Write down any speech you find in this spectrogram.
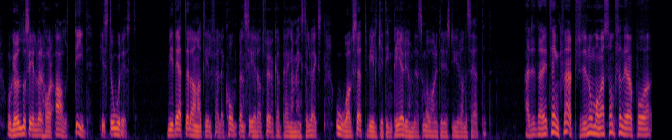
Och guld och silver har alltid, historiskt, vid ett eller annat tillfälle kompenserat för ökad pengamängdstillväxt oavsett vilket imperium det som har varit i det styrande sätet. Ja, det där är tänkvärt, för det är nog många som funderar på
